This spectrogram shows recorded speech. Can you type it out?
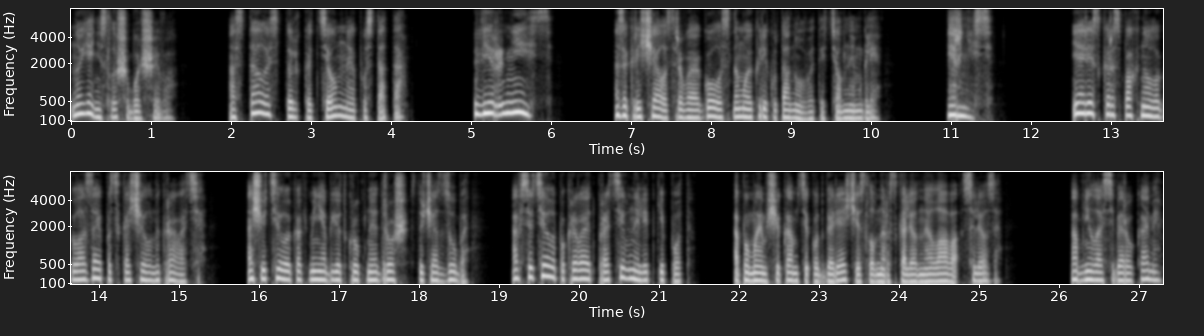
Но я не слышу больше его. Осталась только темная пустота. «Вернись!» Закричала, срывая голос, но мой крик утонул в этой темной мгле. «Вернись!» Я резко распахнула глаза и подскочила на кровати. Ощутила, как меня бьет крупная дрожь, стучат зубы, а все тело покрывает противный липкий пот. А по моим щекам текут горячие, словно раскаленная лава, слезы. Обняла себя руками,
